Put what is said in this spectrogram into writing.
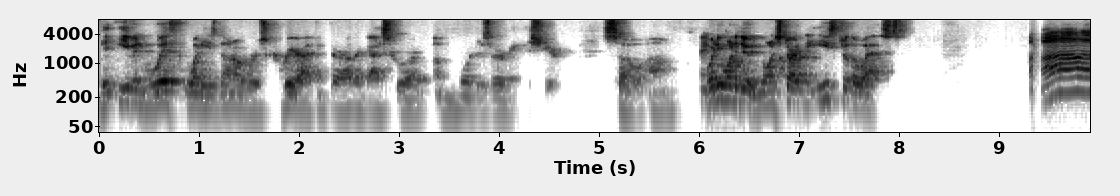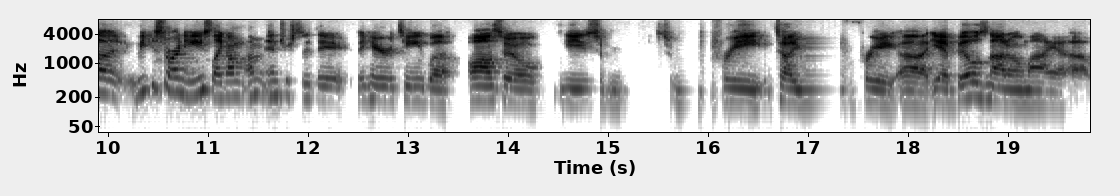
that even with what he's done over his career, I think there are other guys who are more deserving this year. So, um, what do you want to do? You want to start in the East or the West? Uh, we can start in the East. Like, I'm, I'm interested to, to hear your team, but also need some, some free. Tell you free. Uh, yeah, Beal's not on my uh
